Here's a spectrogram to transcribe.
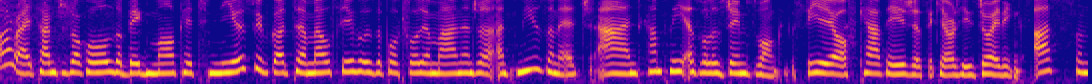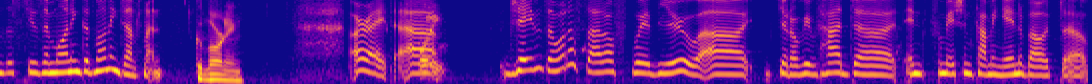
All right, time to talk all the big market news. We've got uh, Mel Siew, who is a portfolio manager at Muzinich and Company, as well as James Wong, the CEO of Cathaysia Securities, joining us on this Tuesday morning. Good morning, gentlemen. Good morning. All right. Uh, Morning. James, I want to start off with you. Uh, you know, we've had uh, information coming in about uh,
